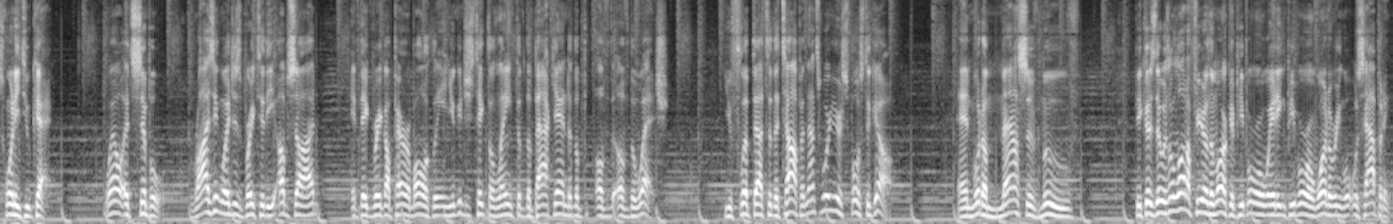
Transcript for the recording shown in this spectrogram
22K. Well, it's simple. Rising wedges break to the upside if they break up parabolically, and you can just take the length of the back end of the, of the, of the wedge. You flip that to the top, and that's where you're supposed to go. And what a massive move because there was a lot of fear in the market. People were waiting, people were wondering what was happening.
